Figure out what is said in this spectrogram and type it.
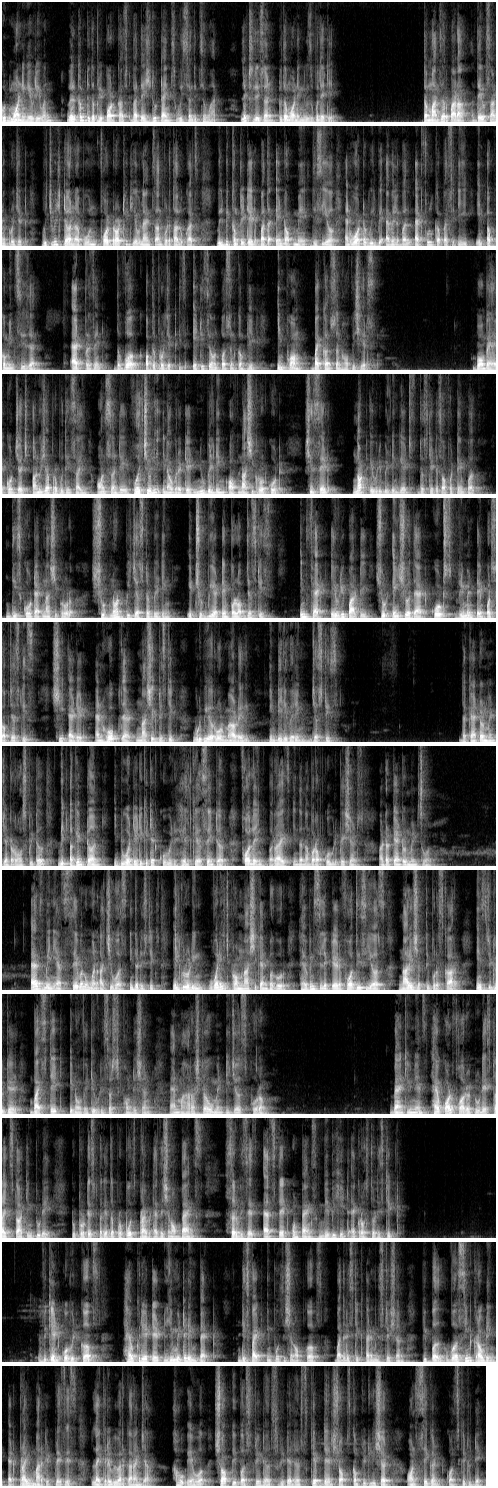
Good morning, everyone. Welcome to the pre podcast by the Times with Sandeep Sawan. Let's listen to the morning news bulletin. The Manjarpada Devsane project, which will turn a boon for drought-hit Yeola and Chandwad talukas, will be completed by the end of May this year and water will be available at full capacity in upcoming season. At present, the work of the project is 87% complete, informed by concerned officials. Bombay High Court Judge Anuja Prabhu on Sunday virtually inaugurated new building of Nashik Road Court. She said, "Not every building gets the status of a temple. This court at Nashik Road should not be just a building. It should be a temple of justice. In fact, every party should ensure that courts remain temples of justice." She added and hoped that Nashik district would be a role model in delivering justice. The Cantonment General Hospital will again turn into a dedicated COVID healthcare center following a rise in the number of COVID patients under Cantonment Zone. As many as seven women achievers in the district, including one each from Nashik and Bhagur, have been selected for this year's Nari Shakti Puraskar instituted by State Innovative Research Foundation and Maharashtra Women Teachers Forum. Bank unions have called for a two-day strike starting today to protest against the proposed privatization of banks. Services at state-owned banks may be hit across the district. Weekend COVID curbs have created limited impact. Despite imposition of curbs by the district administration, people were seen crowding at prime marketplaces like Ravivar Karanja. However, shopkeepers, traders, retailers kept their shops completely shut on second consecutive day.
